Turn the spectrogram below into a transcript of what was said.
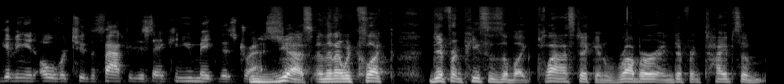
giving it over to the factory to say can you make this dress yes and then i would collect different pieces of like plastic and rubber and different types of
